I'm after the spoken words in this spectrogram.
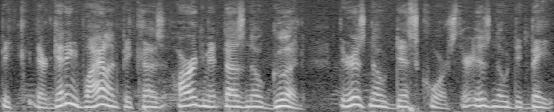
Bec- they're getting violent because argument does no good. There is no discourse. There is no debate.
